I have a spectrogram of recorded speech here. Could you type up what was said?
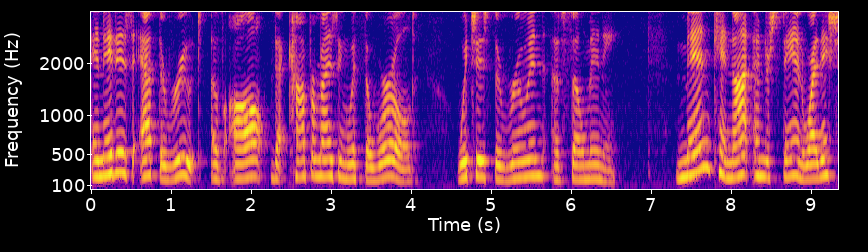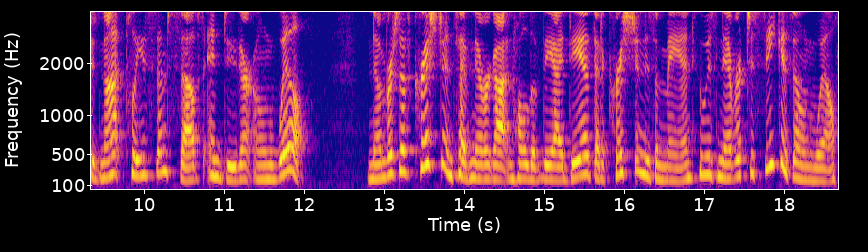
and it is at the root of all that compromising with the world, which is the ruin of so many. Men cannot understand why they should not please themselves and do their own will. Numbers of Christians have never gotten hold of the idea that a Christian is a man who is never to seek his own will,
